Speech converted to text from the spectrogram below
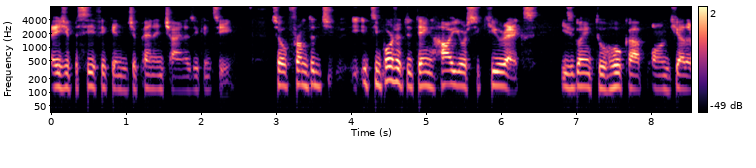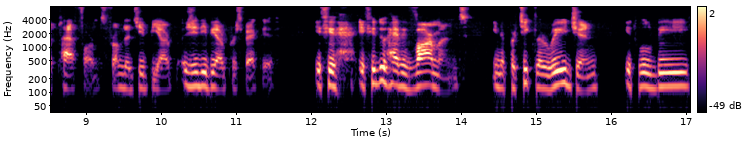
Asia Pacific, and Japan and China, as you can see. So from the, it's important to think how your SecureX is going to hook up on the other platforms from the GDPR, GDPR perspective. If you, if you do have environment in a particular region, it will be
